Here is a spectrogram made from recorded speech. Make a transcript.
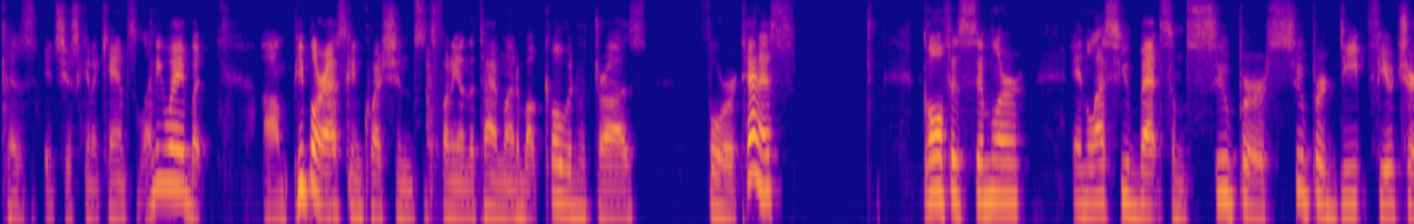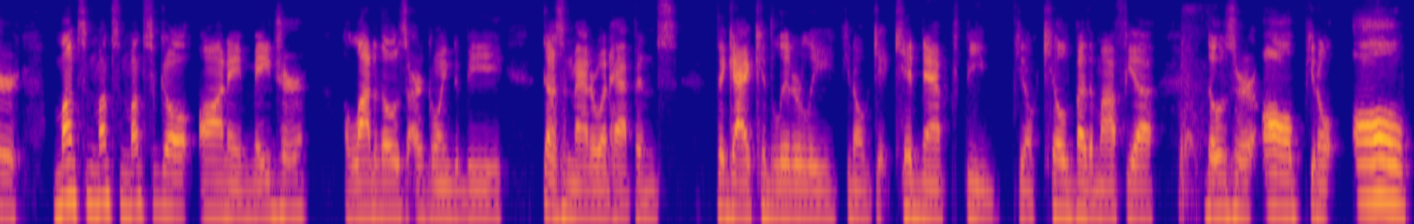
because it's just going to cancel anyway. But um, people are asking questions. It's funny on the timeline about COVID withdrawals for tennis. Golf is similar unless you bet some super, super deep future months and months and months ago on a major. A lot of those are going to be, doesn't matter what happens. The guy could literally, you know, get kidnapped, be, you know, killed by the mafia. Those are all, you know, all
